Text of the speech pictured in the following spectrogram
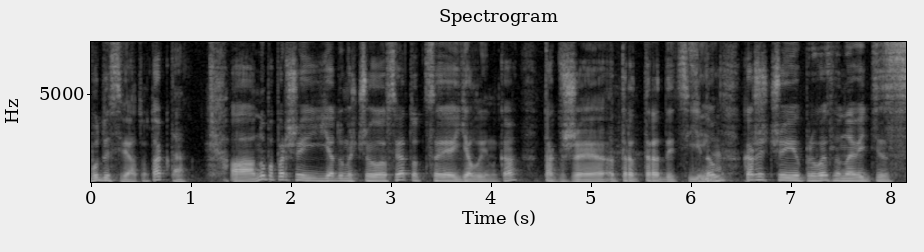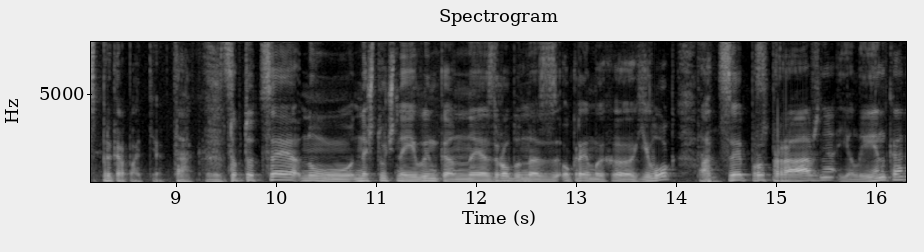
буде свято, так? Так. А, ну, по-перше, я думаю, що свято це ялинка, так вже тр- традиційно. Ціна. Кажуть, що її привезли навіть з Прикарпаття. Так, Тобто, це ну не штучна ялинка, не зроблена з окремих е, гілок, а це просто справжня ялинка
